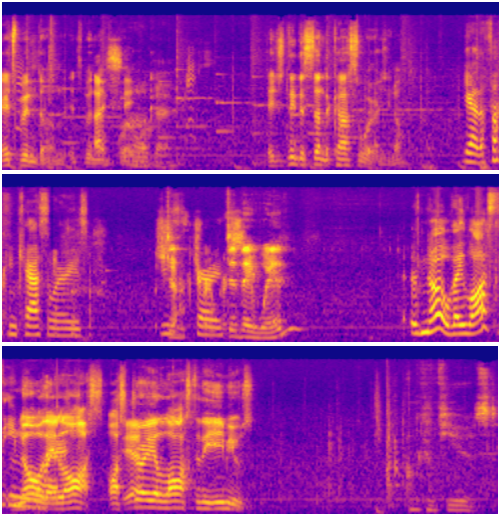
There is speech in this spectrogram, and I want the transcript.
It's been done. It's been I done. see. Oh, okay. They just need to send the cassowaries, you know. Yeah, the fucking cassowaries. Jesus Christ. Did they win? No, they lost the emu. no, war. they lost. Australia lost to the emus. I'm confused.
